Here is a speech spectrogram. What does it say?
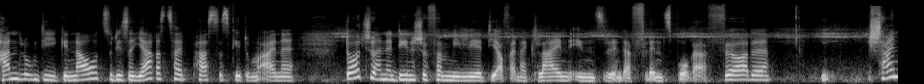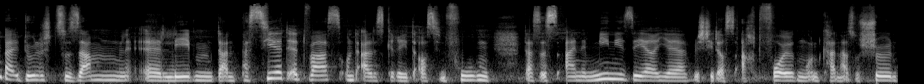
Handlung, die genau zu dieser Jahreszeit passt. Es geht um eine deutsche und eine dänische Familie, die auf einer kleinen Insel in der Flensburger Förde scheinbar idyllisch zusammenleben. Dann passiert etwas und alles gerät aus den Fugen. Das ist eine Miniserie, besteht aus acht Folgen und kann also schön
